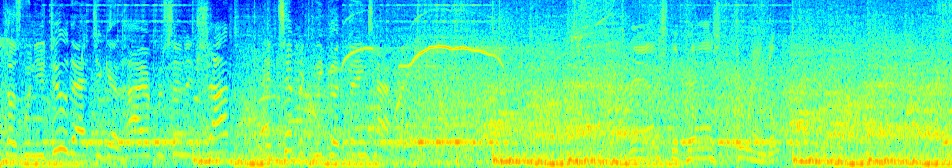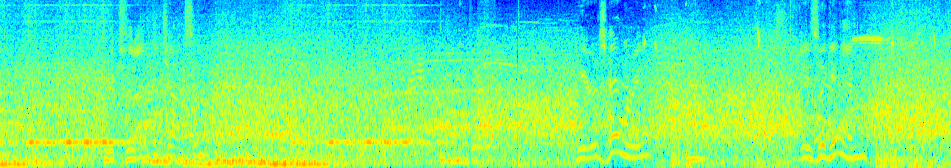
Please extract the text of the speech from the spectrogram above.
because when you do that, you get higher percentage shots and typically good things happen. Nash the pass to Randle. Kicks it out to Johnson. Here's Henry. Tries again.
